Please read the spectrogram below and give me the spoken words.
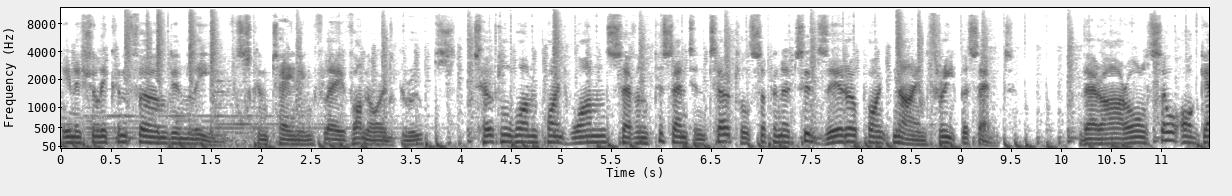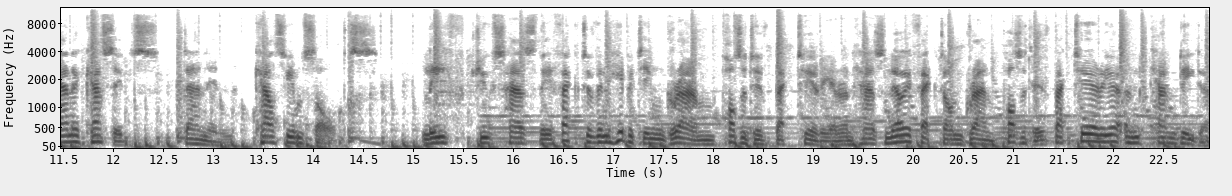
initially confirmed in leaves containing flavonoid groups, total 1.17% in total saponetid 0.93%. There are also organic acids, tannin, calcium salts. Leaf juice has the effect of inhibiting gram-positive bacteria and has no effect on gram-positive bacteria and candida.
